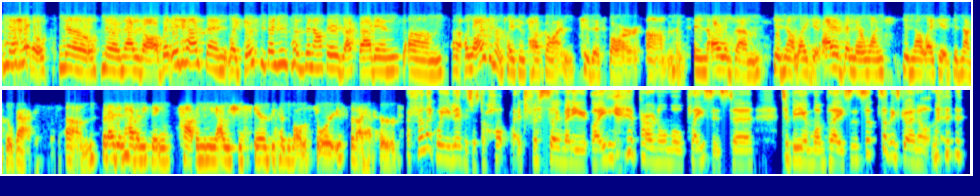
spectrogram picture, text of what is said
No, no, no, not at all. But it has been like Ghost Adventures has been out there. Zak Bagans, um, a, a lot of different places have gone to this bar, um, and all of them did not like it. I have been there once, did not like it, did not go back. Um, but I didn't have anything happen to me. I was just scared because of all the stories that I had heard. I feel like where you live is just a hotbed for so many like paranormal places to to be in one place, and so, something's going on.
